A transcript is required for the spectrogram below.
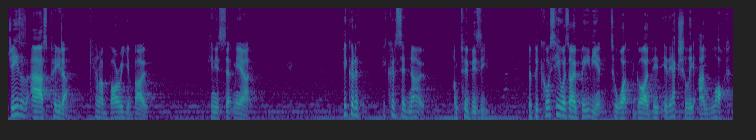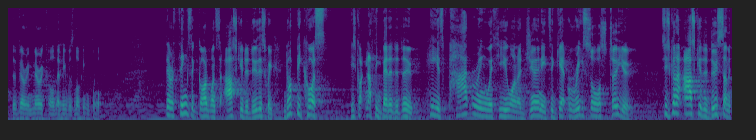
Jesus asked Peter, can I borrow your boat? Can you set me out? He could have, he could have said, No, I'm too busy. But because he was obedient to what God did, it actually unlocked the very miracle that he was looking for. There are things that God wants to ask you to do this week, not because he's got nothing better to do. He is partnering with you on a journey to get resource to you. So he's going to ask you to do something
